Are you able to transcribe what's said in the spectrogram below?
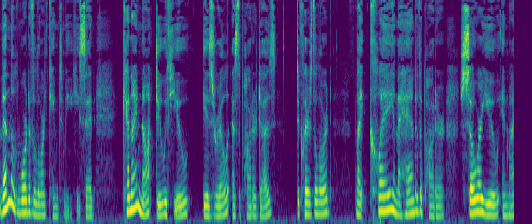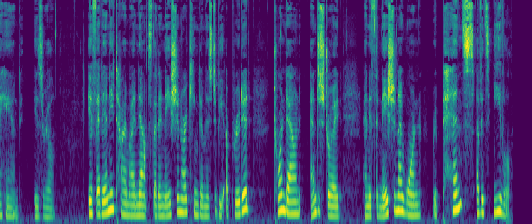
Then the word of the Lord came to me. He said, Can I not do with you, Israel, as the potter does? declares the Lord. Like clay in the hand of the potter, so are you in my hand, Israel. If at any time I announce that a nation or a kingdom is to be uprooted, torn down, and destroyed, and if the nation I warn repents of its evil,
